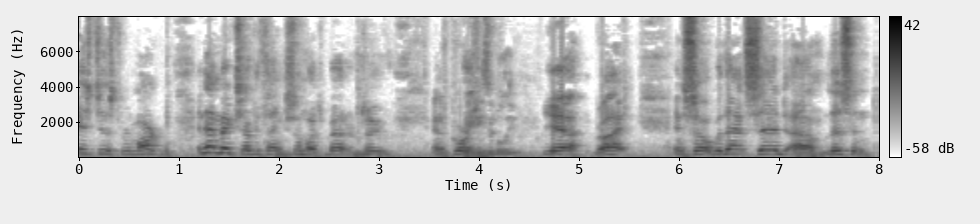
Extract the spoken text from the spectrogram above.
It's just remarkable, and that makes everything so much better too. Mm-hmm. And of course, and he's a believer. Yeah, right. And so with that said, um, listen.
